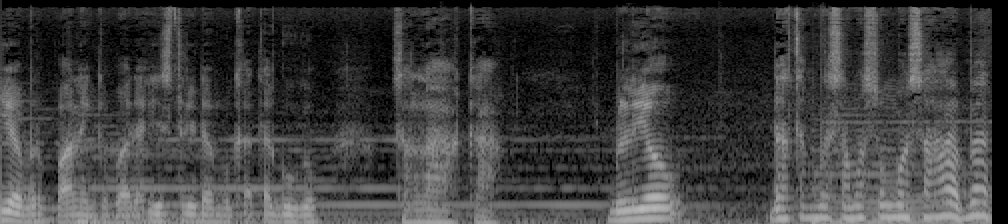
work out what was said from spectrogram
Ia berpaling kepada istri dan berkata gugup, "Celaka." Beliau datang bersama semua sahabat.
